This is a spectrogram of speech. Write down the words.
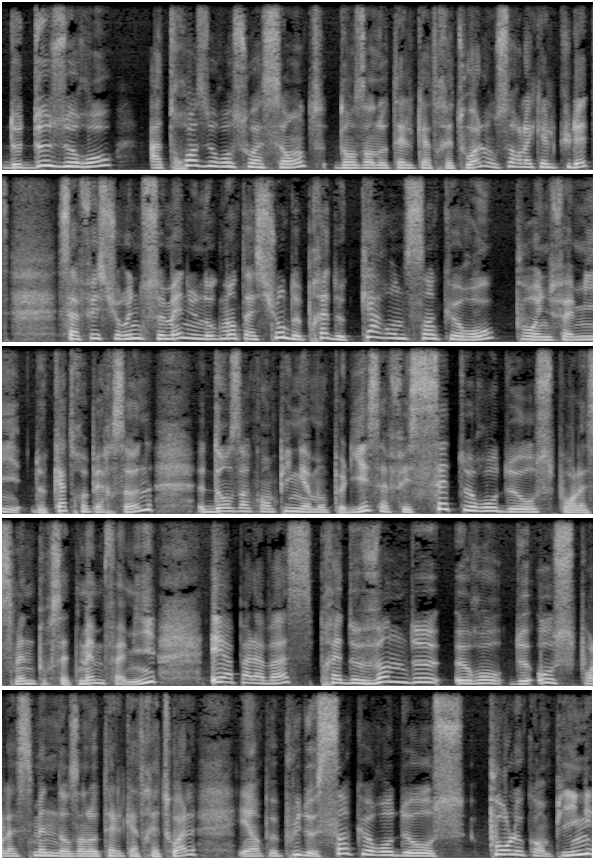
de 2 euros à 3,60 euros dans un hôtel 4 étoiles. On sort la calculette. Ça fait sur une semaine une augmentation de près de 45 euros pour une famille de 4 personnes. Dans un camping à Montpellier, ça fait 7 euros de hausse pour la semaine pour cette même famille. Et à Palavas, près de 22 euros de hausse pour la semaine dans un hôtel 4 étoiles et un peu plus de 5 euros de hausse pour le camping.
